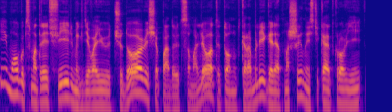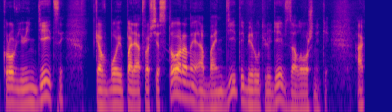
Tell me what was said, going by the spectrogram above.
и могут смотреть фильмы, где воюют чудовища, падают самолеты, тонут корабли, горят машины, истекают кровью, кровью индейцы, ковбои палят во все стороны, а бандиты берут людей в заложники. А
